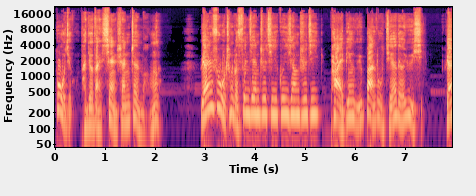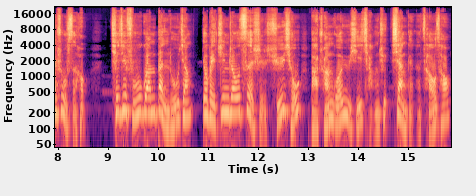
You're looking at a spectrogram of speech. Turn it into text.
不久他就在岘山阵亡了。袁术趁着孙坚之妻归乡之机。派兵于半路劫得玉玺，袁术死后，其妻扶官奔庐江，又被荆州刺史徐求把传国玉玺抢去，献给了曹操。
